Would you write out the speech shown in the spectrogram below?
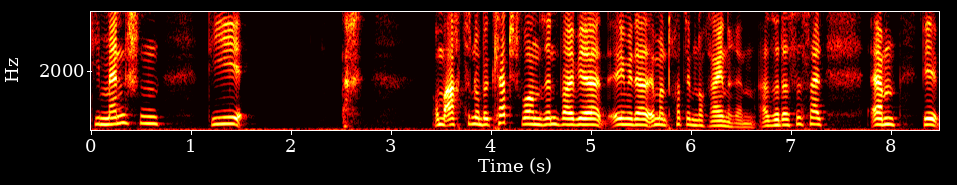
die Menschen, die um 18 Uhr beklatscht worden sind, weil wir irgendwie da immer trotzdem noch reinrennen. Also das ist halt, ähm, wir,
